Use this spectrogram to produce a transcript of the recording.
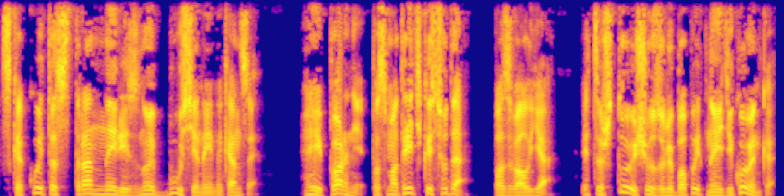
с какой-то странной резной бусиной на конце. «Эй, парни, посмотрите-ка сюда!» – позвал я. «Это что еще за любопытная диковинка?»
